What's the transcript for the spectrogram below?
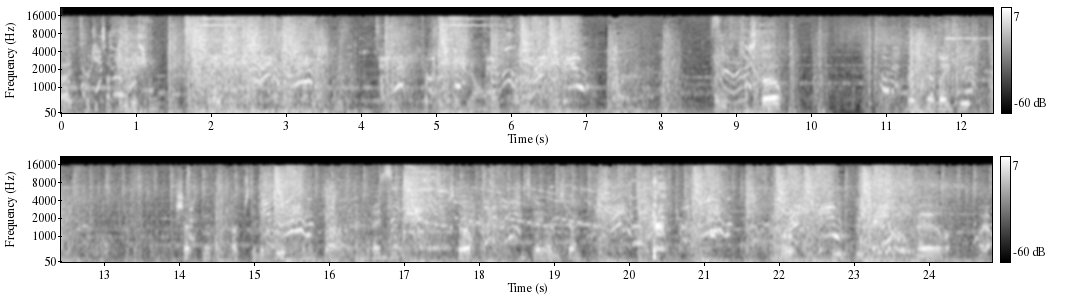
Allez, petite synchronisation. J'espère que ça va bien. Allez, un store. Balka, Balke. Chape, hop, stade LP, MMK, range. Store. Shin Sky, Cool, et meurt. Voilà.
